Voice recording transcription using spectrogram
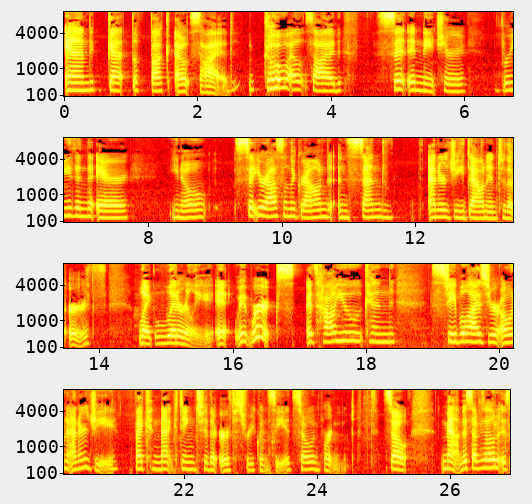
and get the fuck outside. Go outside, sit in nature, breathe in the air, you know, sit your ass on the ground and send energy down into the earth. Like literally, it it works. It's how you can stabilize your own energy by connecting to the Earth's frequency. It's so important. So, man, this episode is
